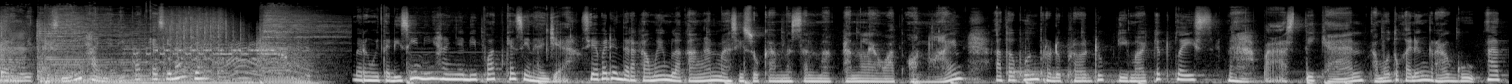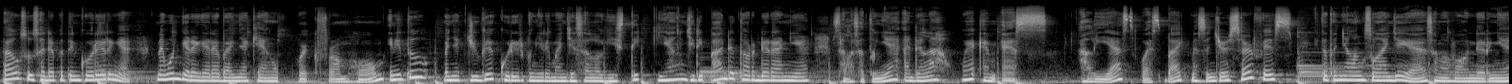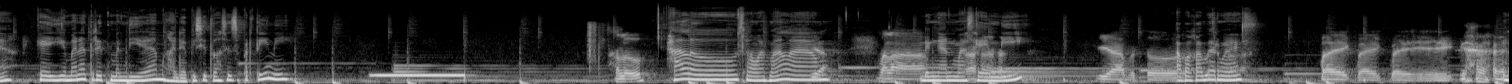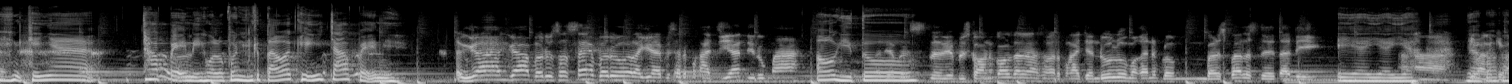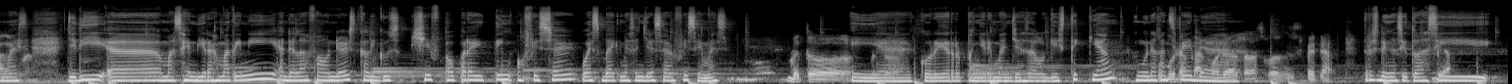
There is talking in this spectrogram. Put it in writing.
bareng Wita di sini hanya di podcastin aja. Bareng Wita di sini hanya di podcastin aja. Siapa di antara kamu yang belakangan masih suka mesen makan lewat online ataupun produk-produk di marketplace? Nah, pasti kan kamu tuh kadang ragu atau susah dapetin kurirnya. Namun gara-gara banyak yang work from home, ini tuh banyak juga kurir pengiriman jasa logistik yang jadi padat orderannya. Salah satunya adalah WMS alias Westbike Messenger Service. Kita tanya langsung aja ya sama foundernya, kayak gimana treatment dia menghadapi situasi seperti ini. Halo. Halo, selamat malam. Ya, malam. Dengan Mas Hendy. Iya, betul. Apa kabar, Mas? Baik, baik, baik. kayaknya capek nih, walaupun ketawa kayaknya capek nih. Enggak, enggak, baru selesai, baru lagi habis ada pengajian di rumah. Oh gitu. Dari habis, dari habis konkol tadi langsung ada pengajian dulu, makanya belum balas-balas dari tadi. Iya, iya, iya. Ah, gimana, apa-apa gimana, mas. gimana? Jadi eh, Mas Hendy Rahmat ini adalah founder sekaligus Chief Operating Officer Westbike Messenger Service ya mas? Betul. Iya, kurir pengiriman jasa logistik yang menggunakan, Menggunakan sepeda. modal transportasi sepeda. Terus dengan situasi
